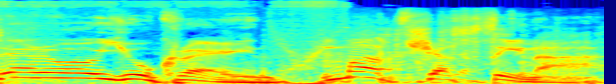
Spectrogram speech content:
Stereo Ukraine. Матчастина.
